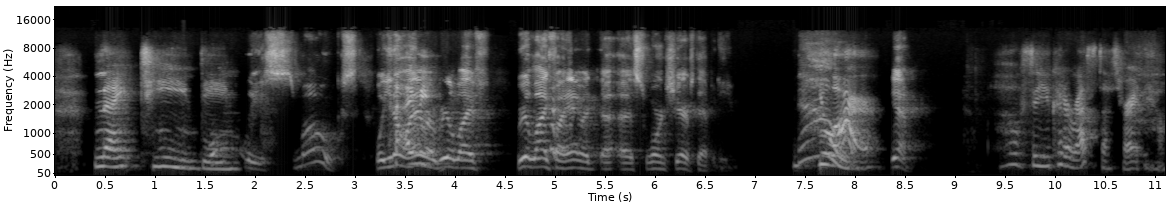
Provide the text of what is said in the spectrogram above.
19, Dean. Holy smokes. Well, you know, I I, am a real life, real life, I am a, a sworn sheriff's deputy. No. You are. Yeah, Oh, so you could arrest us right now.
